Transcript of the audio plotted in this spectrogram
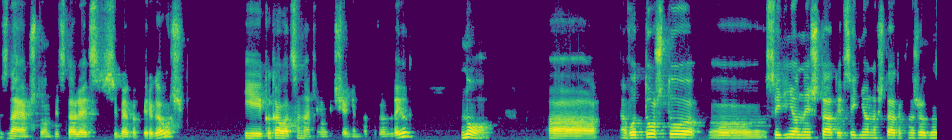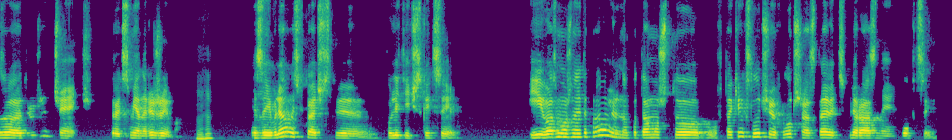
знаем, что он представляет себя как переговорщик, и какова цена тем обещаниям, которые он дает, но а вот то, что э, Соединенные Штаты в Соединенных Штатах называют режим change, то есть смена режима, угу. не заявлялось в качестве политической цели. И, возможно, это правильно, потому что в таких случаях лучше оставить себе разные опции.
